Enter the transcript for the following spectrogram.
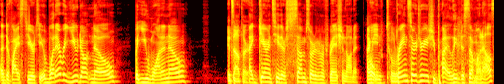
a device to your TV. Whatever you don't know, but you want to know, It's out there. I guarantee there's some sort of information on it. I Oh, mean, totally. brain surgery you should probably leave to someone else.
